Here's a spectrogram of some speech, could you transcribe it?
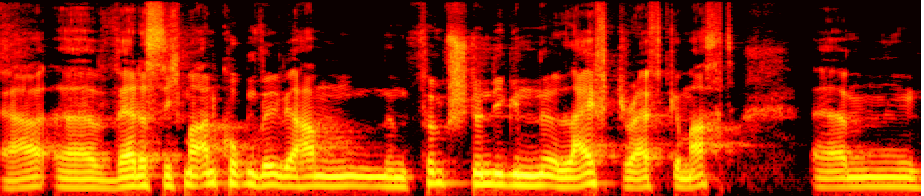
Ja, äh, wer das sich mal angucken will, wir haben einen fünfstündigen Live-Draft gemacht ähm,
